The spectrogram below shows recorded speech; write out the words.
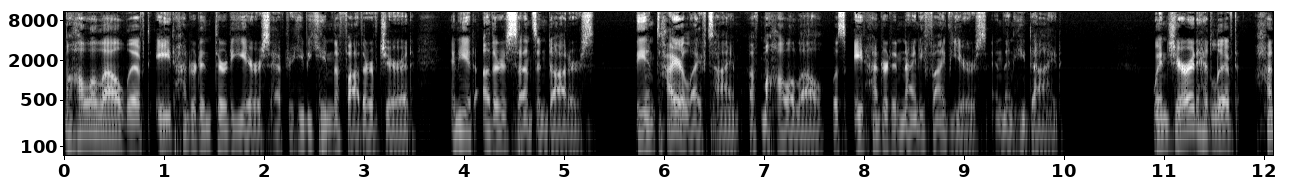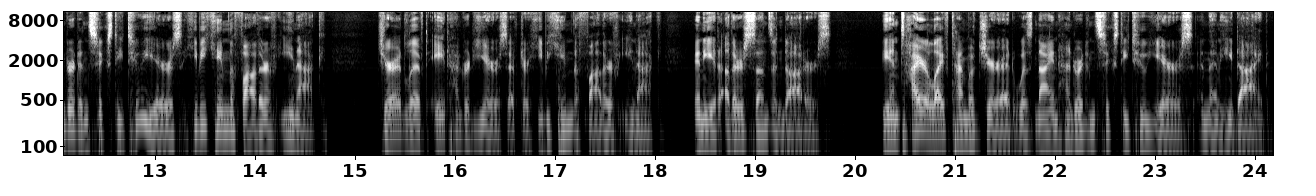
Mahalalel lived 830 years after he became the father of Jared, and he had other sons and daughters. The entire lifetime of Mahalalel was 895 years, and then he died. When Jared had lived 162 years, he became the father of Enoch. Jared lived 800 years after he became the father of Enoch, and he had other sons and daughters. The entire lifetime of Jared was 962 years, and then he died.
